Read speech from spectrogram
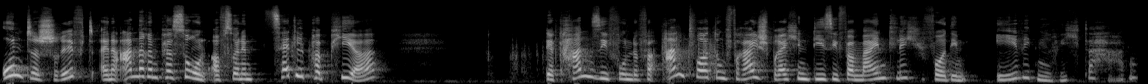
Unterschrift einer anderen Person auf so einem Zettel Papier, der kann sie von der Verantwortung freisprechen, die sie vermeintlich vor dem ewigen Richter haben?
